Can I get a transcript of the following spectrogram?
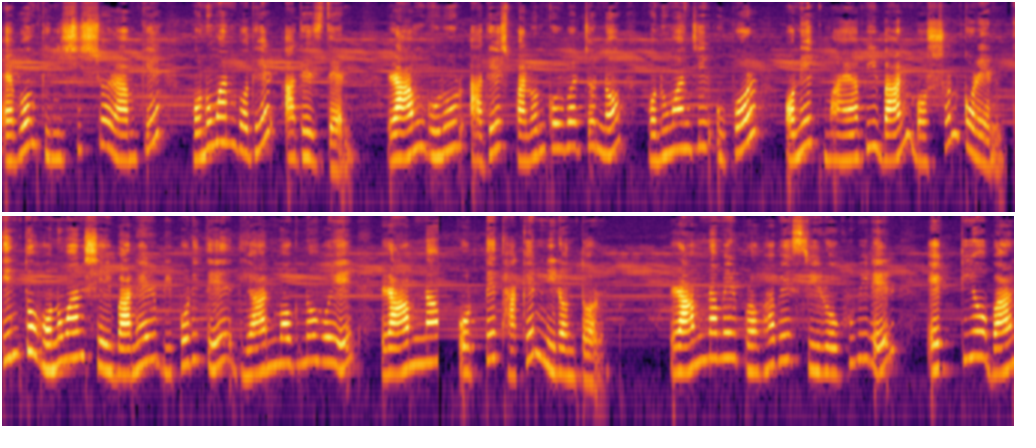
এবং তিনি শিষ্য রামকে হনুমান বধের আদেশ দেন। রাম গুরুর আদেশ পালন করবার জন্য হনুমানজির উপর অনেক মায়াবী বান বর্ষণ করেন। কিন্তু হনুমান সেই বানের বিপরীতে ধ্যানমগ্ন হয়ে রাম নাম করতে থাকেন নিরন্তর। রাম নামের প্রভাবে শ্রী রঘুবীরের একটিও বান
